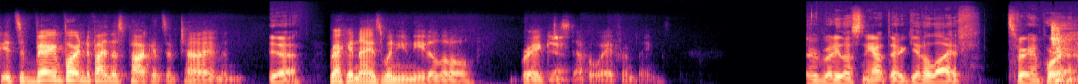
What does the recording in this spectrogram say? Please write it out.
it's, it's very important to find those pockets of time and Yeah. recognize when you need a little break Yeah. to step away from things. Everybody listening out there, get a life. It's very important.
